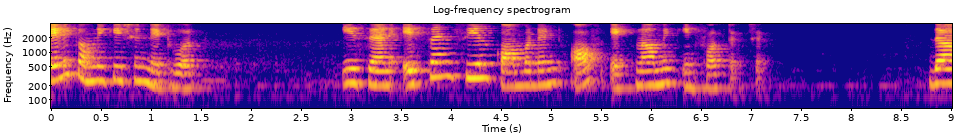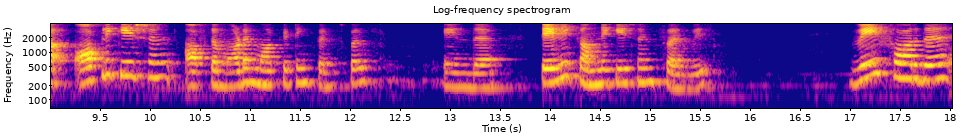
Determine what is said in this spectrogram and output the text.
telecommunication network is an essential component of economic infrastructure. The application of the modern marketing principles in the telecommunication service way for the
